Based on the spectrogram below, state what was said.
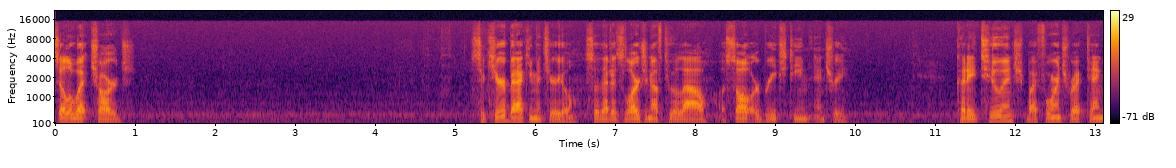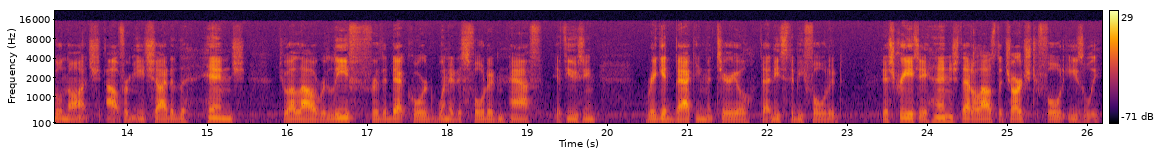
Silhouette charge. Secure backing material so that it's large enough to allow assault or breach team entry. Cut a 2 inch by 4 inch rectangle notch out from each side of the hinge to allow relief for the det cord when it is folded in half if using rigid backing material that needs to be folded. This creates a hinge that allows the charge to fold easily.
